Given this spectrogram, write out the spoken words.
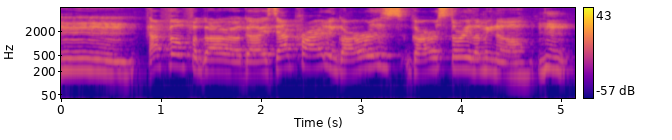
Mm, I felt for Gaara, guys. Y'all cried in Gara's Gaara's story? Let me know.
